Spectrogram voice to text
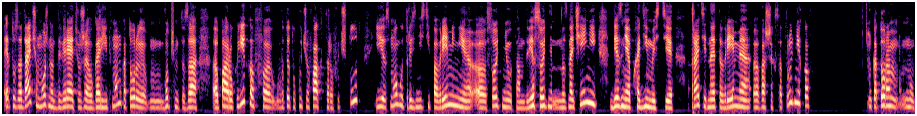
Эту задачу можно доверять уже алгоритмам, которые, в общем-то, за э, пару кликов э, вот эту кучу факторов учтут и смогут разнести по времени э, сотню, там, две сотни назначений без необходимости тратить на это время ваших сотрудников, которым, ну,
